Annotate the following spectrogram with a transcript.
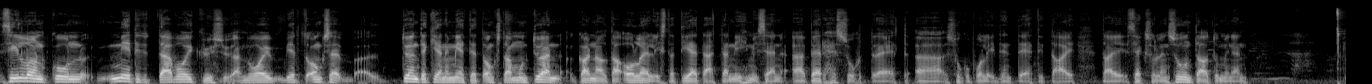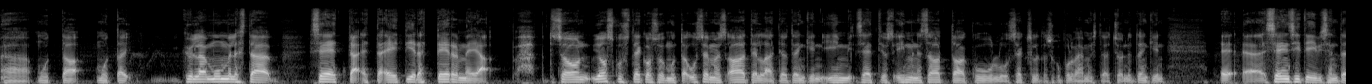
silloin kun mietityttää, voi kysyä. Voi miettiä, onko se työntekijänä miettiä, että onko tämä mun työn kannalta oleellista tietää tämän ihmisen perhesuhteet, sukupuoli-identiteetti tai, tai seksuaalinen suuntautuminen. mutta, mutta kyllä mun mielestä se, että, että ei tiedä termejä, se on joskus tekosyy, mutta usein myös ajatellaan, että jotenkin se, että jos ihminen saattaa kuulua seksuaali- tai sukupuolivähemmistöön, että se on jotenkin e, sensitiivisempi,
